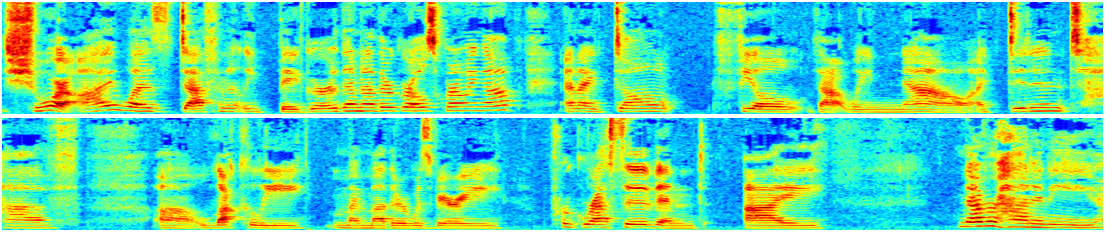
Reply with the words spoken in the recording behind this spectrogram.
Sure, I was definitely bigger than other girls growing up, and I don't feel that way now. I didn't have, uh, luckily, my mother was very progressive, and I never had any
